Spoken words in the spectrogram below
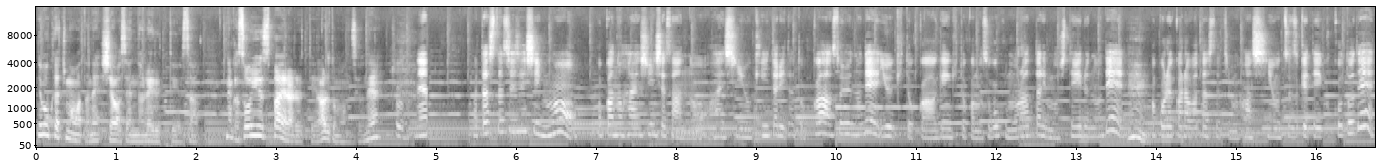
で僕たちもまたね幸せになれるっていうさなんかそういうスパイラルってあると思うんですよね。そうだね私たち自身も他の配信者さんの配信を聞いたりだとかそういうので勇気とか元気とかもすごくもらったりもしているので、うんまあ、これから私たちも発信を続けていくことで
